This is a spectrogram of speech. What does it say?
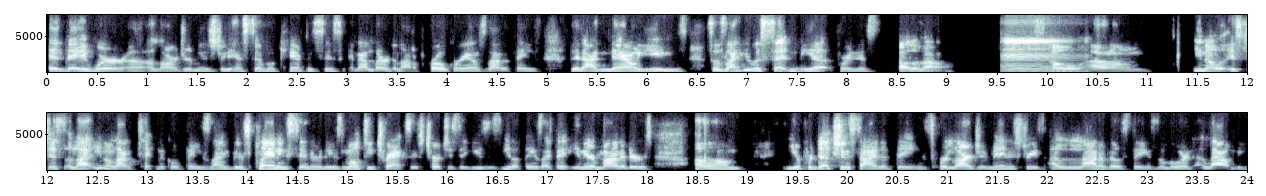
And they were a, a larger ministry, they had several campuses. And I learned a lot of programs, a lot of things that I now use. So it's like He was setting me up for this all along. Mm. So, um, you know, it's just a lot, you know, a lot of technical things like there's planning center, there's multi-tracks, there's churches that uses, you know, things like that, in-ear monitors, um, your production side of things for larger ministries, a lot of those things the Lord allowed me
